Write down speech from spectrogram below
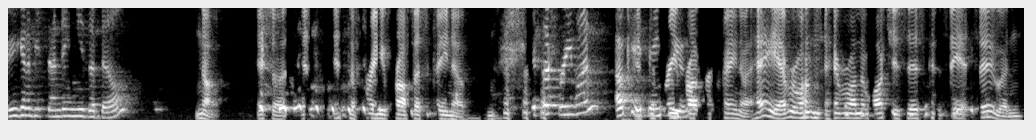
Are you going to be sending me the bill? No, it's a it's, it's a free process cleanup. it's a free one. Okay, it's thank free you. Process cleanup. Hey, everyone, everyone that watches this can see it too, and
